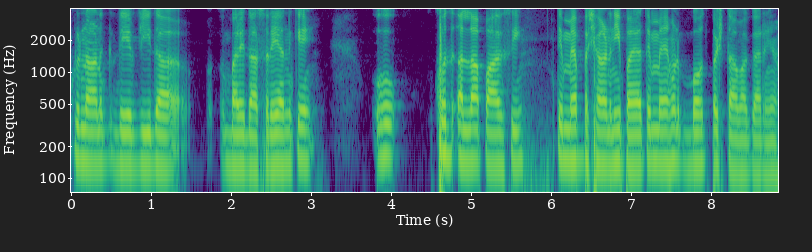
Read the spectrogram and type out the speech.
ਗੁਰੂ ਨਾਨਕ ਦੇਵ ਜੀ ਦਾ ਬਾਰੇ ਦੱਸ ਰਹੇ ਹਨ ਕਿ ਉਹ ਖੁਦ ਅੱਲਾਹ ਪਾਕ ਸੀ। ਤੇ ਮੈਂ ਪਛਾਣ ਨਹੀਂ ਪਾਇਆ ਤੇ ਮੈਂ ਹੁਣ ਬਹੁਤ ਪਛਤਾਵਾ ਕਰ ਰਿਹਾ।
